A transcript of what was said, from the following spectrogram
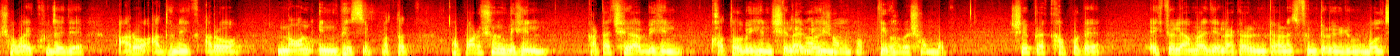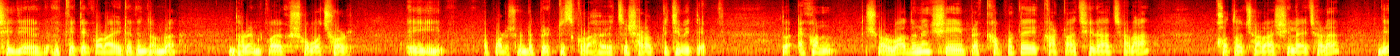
সবাই খুঁজে যে আরও আধুনিক আরও নন ইনভেসিভ অর্থাৎ অপারেশনবিহীন কাটাছিড়াবিহীন ক্ষতবিহীন সেলাইবিহীন? কীভাবে সম্ভব সেই প্রেক্ষাপটে অ্যাকচুয়ালি আমরা যে ল্যাটারাল ইন্টারনাল স্ফিংক্টরি বলছি যে কেটে করা এটা কিন্তু আমরা ধরেন কয়েকশো বছর এই অপারেশনটা প্র্যাকটিস করা হয়েছে সারা পৃথিবীতে তো এখন সর্বাধুনিক সেই প্রেক্ষাপটে কাটা ছিঁড়া ছাড়া ক্ষত ছাড়া সেলাই ছাড়া যে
